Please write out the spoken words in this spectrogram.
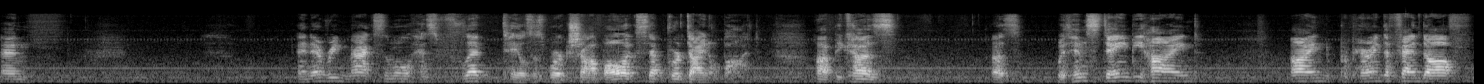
And and every Maximal has fled Tails' workshop, all except for Dinobot, uh, because as with him staying behind, behind preparing to fend off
